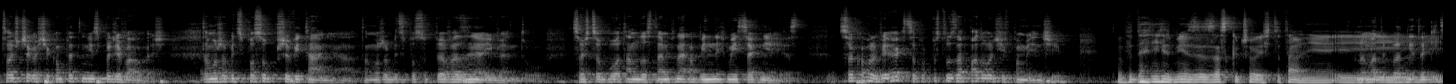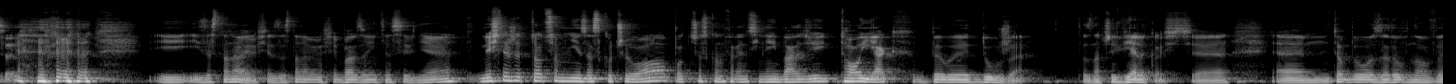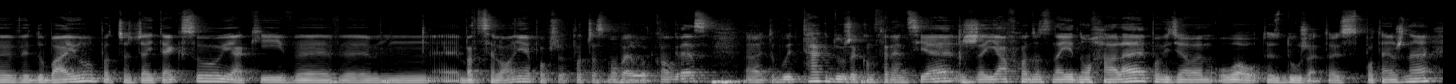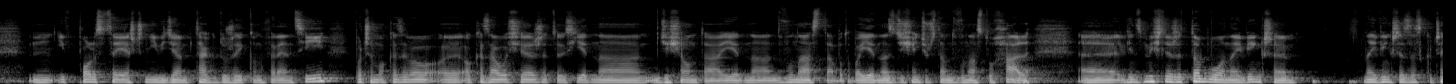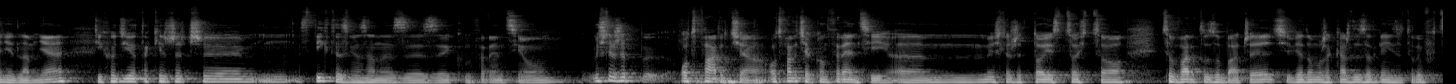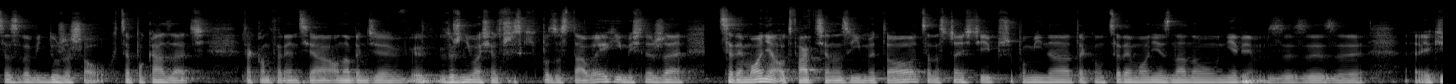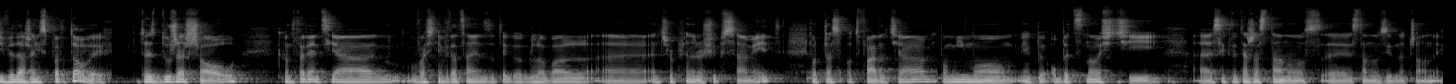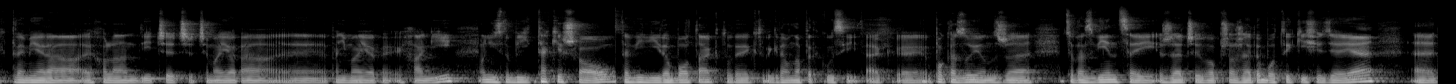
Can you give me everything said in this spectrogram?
coś, czego się kompletnie nie spodziewałeś. To może być sposób przywitania, to może być sposób prowadzenia eventu, coś, co było tam dostępne, a w innych miejscach nie jest. Cokolwiek, co po prostu zapadło Ci w pamięci. To pytanie mnie zaskoczyłeś totalnie. I, No ma dokładnie taki cel. I, I zastanawiam się, zastanawiam się bardzo intensywnie. Myślę, że to, co mnie zaskoczyło podczas konferencji najbardziej, to jak były duże. To znaczy wielkość. E, To było zarówno w, w Dubaju podczas JTEX-u, jak i w, w mm, e, Barcelonie podczas Mobile World Congress. E, To były tak duże konferencje, że ja wchodząc na jedną halę powiedziałem wow, to jest duże, to jest potężne i w Polsce jeszcze nie widziałem tak dużej konferencji, po czym okazało, e, okazało się, że to jest jedna dziesiąta, jedna dwunasta, bo to była jedna z dziesięciu czy tam dwunastu hal, E, więc myślę, że to było największe największe zaskoczenie dla mnie. Jeśli chodzi o takie rzeczy mm, stricte związane z, z konferencją, Myślę, że otwarcia, otwarcia konferencji, myślę, że to jest coś, co, co warto zobaczyć. Wiadomo, że każdy z organizatorów chce zrobić duże show, chce pokazać, ta konferencja, ona będzie różniła się od wszystkich pozostałych i myślę, że ceremonia otwarcia, nazwijmy to, coraz częściej przypomina taką ceremonię znaną, nie wiem, z, z, z jakichś wydarzeń sportowych. To jest duże show, Konferencja, właśnie wracając do tego Global e, Entrepreneurship Summit, podczas otwarcia, pomimo jakby obecności e, sekretarza stanu e, Stanów Zjednoczonych, premiera Holandii czy, czy, czy majora, pani major Hagi, oni zrobili takie show, stawili robota, który, który grał na perkusji, tak? pokazując, że coraz więcej rzeczy w obszarze robotyki się dzieje,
